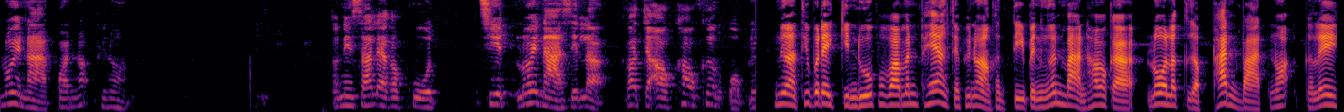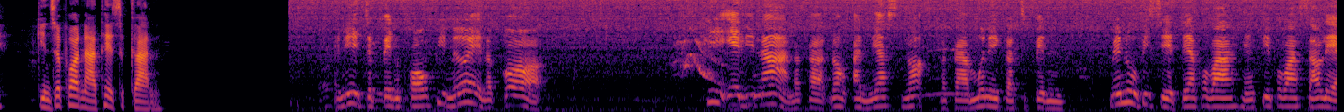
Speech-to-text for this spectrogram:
โรยหนาก่อนเนาะพี่น้อง ตอนนี้ซาแรกก็ขูดชีดโรยหนาเสร็จแล้วก็จะเอาเข้าเครื่องอบเลยเนื้อที่บ่ได้กินดูเพราะว่ามันแพงจ้ะพี่น้องคันตีเป็นเงินบ้านเฮาก็โลละเกือบพันบาทเนาะก็เลยกินเฉพาะหนาเทศกาล อันนี้จะเป็นของพี่เนยแล้วก็ พี่เอลิน่าแล้วก็น้องอันเนียสเนาะแล้วก็มื้อนี้ก็จะเป็นเมนูพิเศษเนี่ยเพราะว่าอย่างที่เพราะว่าสาวแหล่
